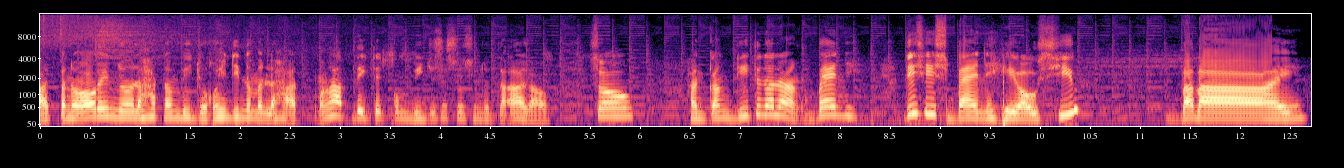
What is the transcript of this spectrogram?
at panoorin nyo lahat ng video ko, hindi naman lahat, mga updated kong video sa susunod na araw. So, hanggang dito na lang. Ben, this is Ben Heroes here. Bye-bye!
